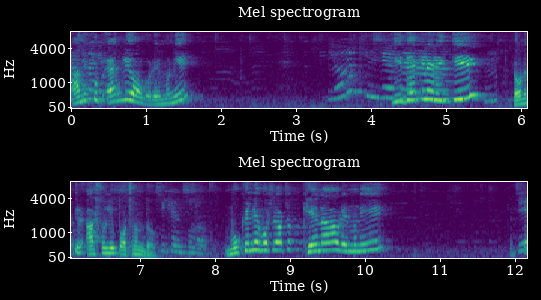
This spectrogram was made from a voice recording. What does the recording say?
আমি খুব। অ্যাংরি হব রেনমণি। কি দেখলে রিঙ্কি? রনকের আসলেই পছন্দ। মুখে নিয়ে বসে আছো খেয়ে নাও রেনমণি। যে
